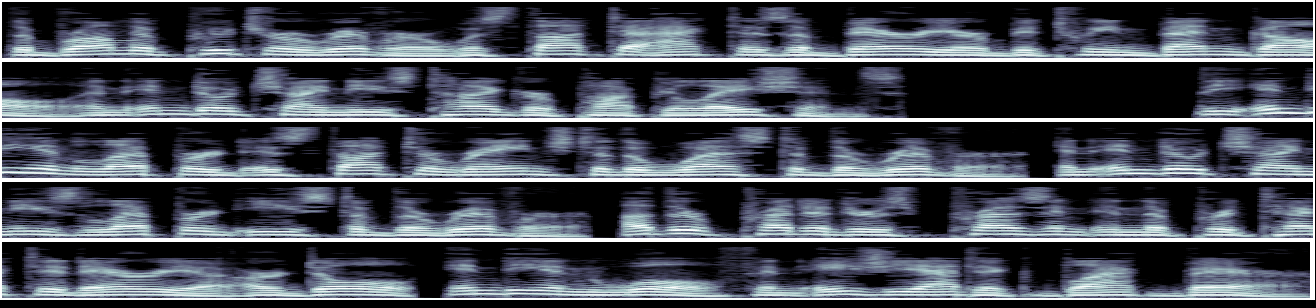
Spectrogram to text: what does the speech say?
The Brahmaputra River was thought to act as a barrier between Bengal and Indochinese tiger populations. The Indian leopard is thought to range to the west of the river, and Indo-Chinese leopard east of the river. Other predators present in the protected area are dhole, Indian wolf and Asiatic black bear.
